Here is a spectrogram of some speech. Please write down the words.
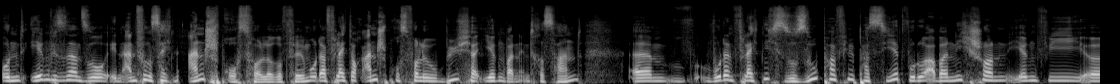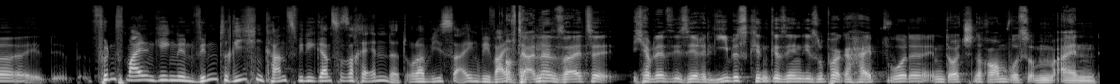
und irgendwie sind dann so in Anführungszeichen anspruchsvollere Filme oder vielleicht auch anspruchsvollere Bücher irgendwann interessant, ähm, wo dann vielleicht nicht so super viel passiert, wo du aber nicht schon irgendwie äh, fünf Meilen gegen den Wind riechen kannst, wie die ganze Sache endet oder wie es da irgendwie weitergeht. Auf der anderen Seite, ich habe jetzt die Serie Liebeskind gesehen, die super gehypt wurde im deutschen Raum, wo es um einen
